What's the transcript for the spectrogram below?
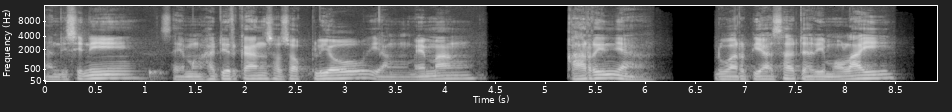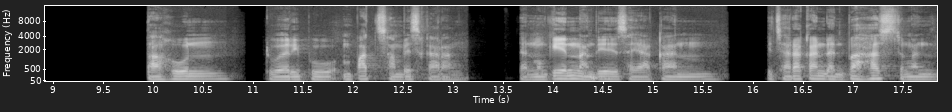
Dan di sini saya menghadirkan sosok beliau yang memang karirnya luar biasa dari mulai tahun 2004 sampai sekarang. Dan mungkin nanti saya akan bicarakan dan bahas dengan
